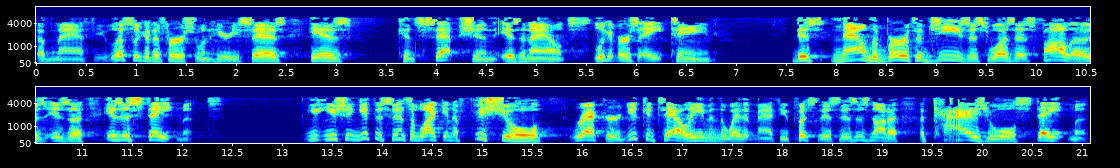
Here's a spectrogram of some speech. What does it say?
of Matthew. Let's look at the first one here. He says his conception is announced. Look at verse 18. This now the birth of Jesus was as follows is a is a statement. You, you should get the sense of like an official record. You can tell even the way that Matthew puts this. This is not a, a casual statement.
